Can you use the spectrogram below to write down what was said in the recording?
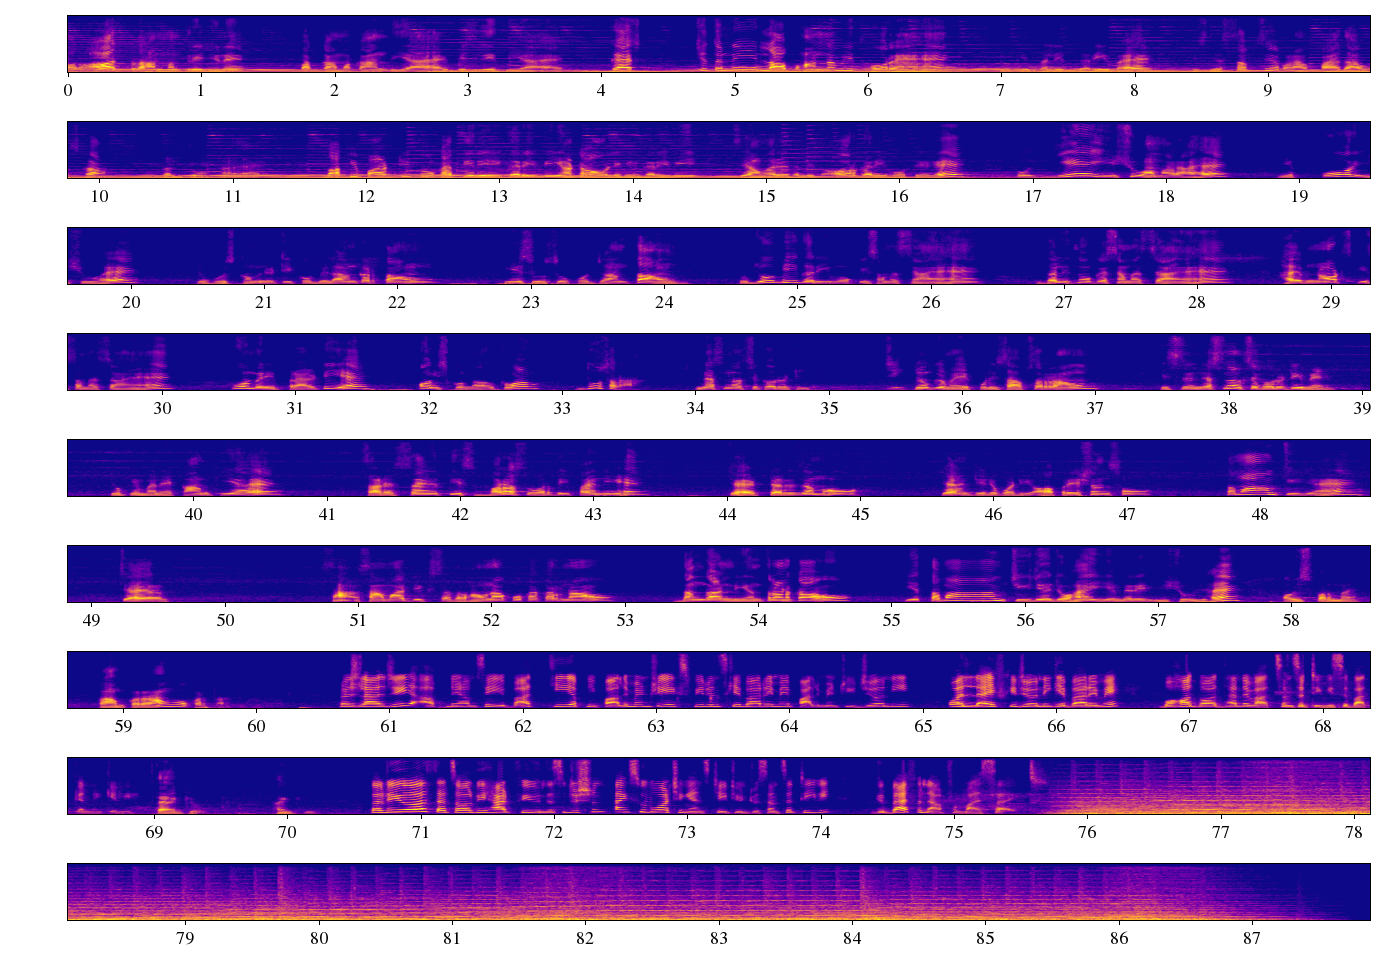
और आज प्रधानमंत्री जी ने पक्का मकान दिया है, बिजली दिया है, गैस जितनी लाभान्वित हो रहे हैं क्योंकि दलित गरीब है, इसलिए सबसे बड़ा फ़ायदा उसका दलितों उठाया है। बाकी पार्टी तो कहती रही, गरीबी हटाओ, लेकिन गरीबी से हमारे दलित और गरीब होते गए। तो ये इशू हमारा है, ये कोर इशू है, क्योंकि उस कम्युनिटी को बिलोंग करता हूँ, इस इशू को जानता हूँ। तो जो भी गरीबों की समस्याएँ हैं, दलितों की समस्याएँ हैं हैव नॉट्स की समस्याएँ हैं, वो मेरी प्रायोरिटी है और इसको मैं उठवाऊँ दूसरा नेशनल सिक्योरिटी क्योंकि मैं एक पुलिस अफसर रहा हूँ इसलिए नेशनल सिक्योरिटी में क्योंकि मैंने काम किया है साढ़े सैंतीस बरस वर्दी पहनी है चाहे टेररिज्म हो चाहे एंटी रिकॉर्डी ऑपरेशंस हो तमाम चीज़ें हैं चाहे सा, सामाजिक सद्भावना को का करना हो दंगा नियंत्रण का हो ये तमाम चीज़ें जो हैं ये मेरे इश्यूज़ हैं और इस पर मैं काम कर रहा हूँ वो करता रहूँगा। प्रजलाल जी आपने हमसे ये बात की अपनी पार्लियामेंट्री एक्सपीरियंस के बारे में पार्लियामेंट्री जर्नी और लाइफ की जर्नी के बारे में बहुत बहुत धन्यवाद सनसेट टीवी से बात करने के लिए thank you thank you Well, viewers, that's all we had for you in this edition. Thanks for watching and stay tuned to Sunset TV. Goodbye for now from my side.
